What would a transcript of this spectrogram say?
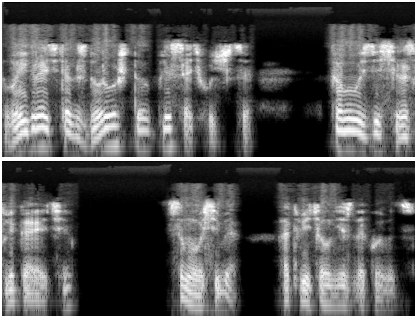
«Вы играете так здорово, что плясать хочется. Кого вы здесь развлекаете?» «Самого себя». — ответил незнакомец.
